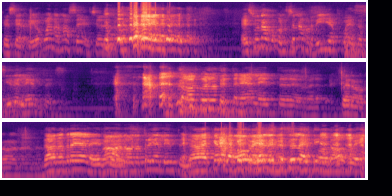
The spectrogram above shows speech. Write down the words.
que se rió. Bueno, no sé. es, una, es una gordilla, pues, así de lentes. No me acuerdo si tenía lente, de verdad. Pero no, no, no. No, no traía lentes. No, no, no traía lentes. No, es que era la que pobre traía en lentes es la de. TikTok, güey.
